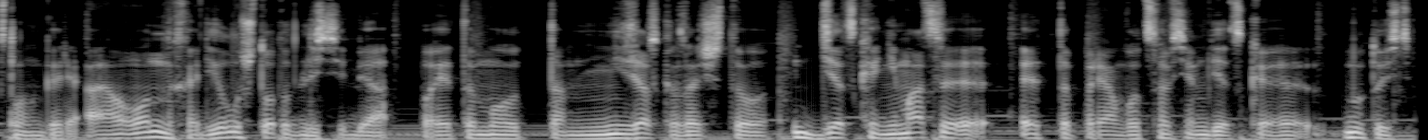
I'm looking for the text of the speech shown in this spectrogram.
условно говоря, а он находил что-то для себя. Поэтому там нельзя сказать, что детская анимация — это прям вот совсем детская. Ну, то есть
